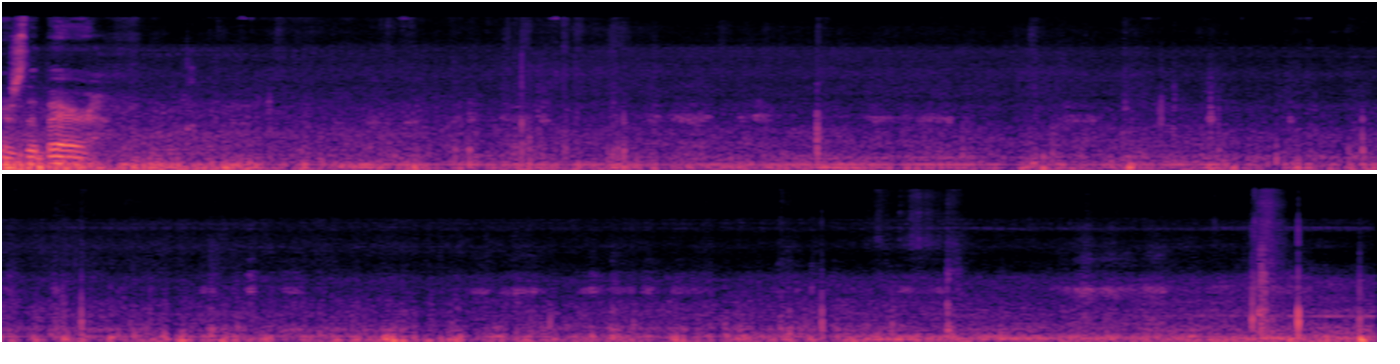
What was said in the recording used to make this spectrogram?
There's the bear.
